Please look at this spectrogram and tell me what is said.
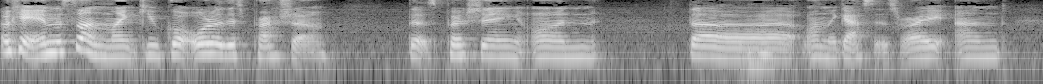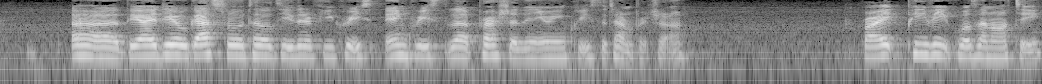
Okay, in the sun, like you've got all of this pressure that's pushing on the on the gases, right? And uh, the ideal gas law tells you that if you increase increase the pressure, then you increase the temperature. Right? PV equals nRT.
